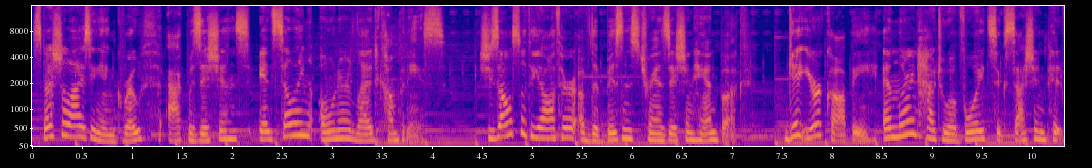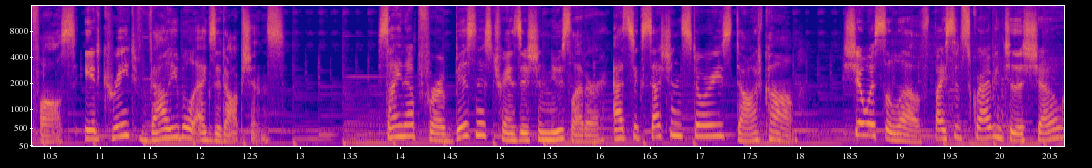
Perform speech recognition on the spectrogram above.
specializing in growth, acquisitions, and selling owner-led companies. She's also the author of the Business Transition Handbook. Get your copy and learn how to avoid succession pitfalls and create valuable exit options. Sign up for a business transition newsletter at successionstories.com. Show us the love by subscribing to the show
